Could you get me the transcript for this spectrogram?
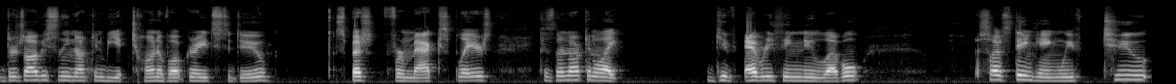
there's obviously not going to be a ton of upgrades to do, especially for max players, because they're not going to, like, give everything new level. So, I was thinking we've two,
